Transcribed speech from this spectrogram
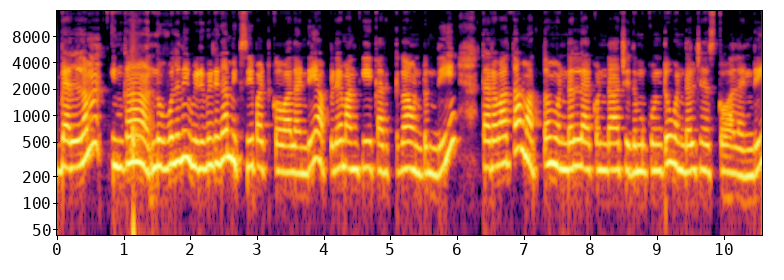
బెల్లం ఇంకా నువ్వులని విడివిడిగా మిక్సీ పట్టుకోవాలండి. అప్పుడే మనకి కరెక్ట్గా ఉంటుంది. తర్వాత మొత్తం ఉండలు లేకుండా చిదుముకుంటూ ఉండలు చేసుకోవాలండి.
